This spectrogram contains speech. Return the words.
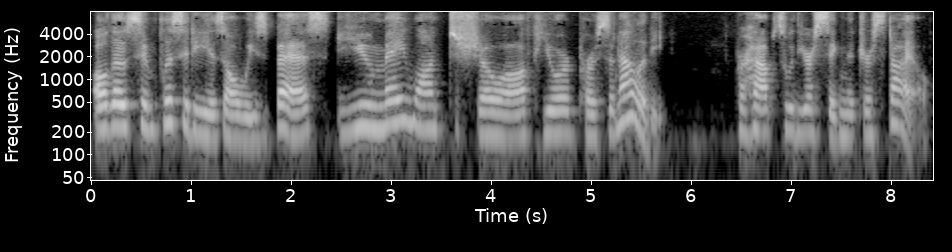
Although simplicity is always best, you may want to show off your personality, perhaps with your signature style.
